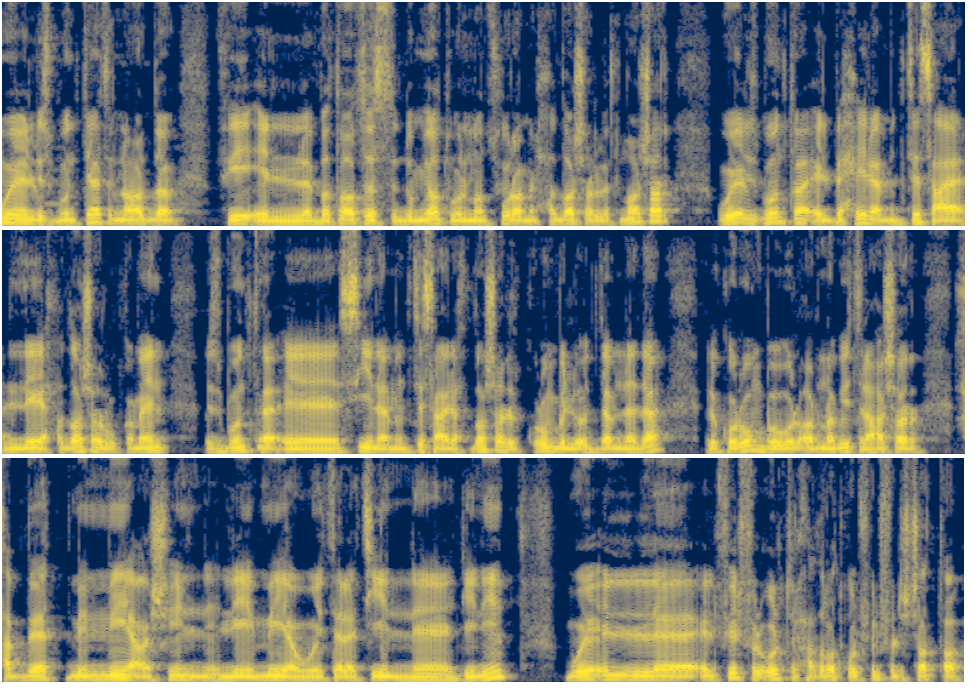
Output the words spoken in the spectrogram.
والسبونتات النهاردة في البطاطس دمياط والمنصورة من حداشر لاتناشر والسبونتا البحيرة من تسعة لحداشر وكمان سبونتا آه، سينا من تسعة لحداشر الكرنب اللي قدامنا ده الكرنب والقرنبيط العشر حبات من مية وعشرين لمية وتلاتين جنيه. والفلفل قلت لحضراتكم الفلفل الشطة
